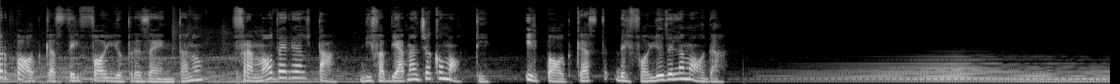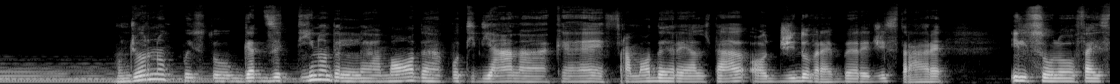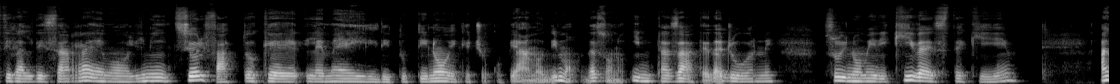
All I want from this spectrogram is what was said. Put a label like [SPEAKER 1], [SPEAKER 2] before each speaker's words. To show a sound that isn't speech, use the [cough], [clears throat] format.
[SPEAKER 1] Dottor Podcast e Il Foglio presentano Fra moda e realtà di Fabiana Giacomotti, il podcast del Foglio della Moda.
[SPEAKER 2] Buongiorno, questo gazzettino della moda quotidiana che è Fra moda e realtà oggi dovrebbe registrare il solo Festival di Sanremo, l'inizio, il fatto che le mail di tutti noi che ci occupiamo di moda sono intasate da giorni sui nomi di chi veste chi,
